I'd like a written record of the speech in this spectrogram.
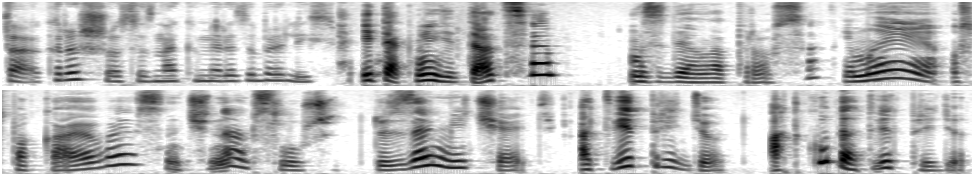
Так, хорошо, со знаками разобрались. Итак, медитация. Мы задаем вопросы, и мы, успокаиваясь, начинаем слушать, то есть замечать. Ответ придет. Откуда ответ придет?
